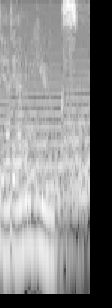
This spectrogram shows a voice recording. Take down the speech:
Danu Hughes.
